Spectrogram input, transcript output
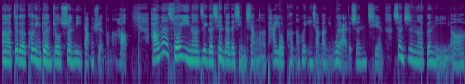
呃，这个克林顿就顺利当选了嘛。好，好，那所以呢，这个现在的形象呢，它有可能会影响到你未来的升迁，甚至呢，跟你呃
